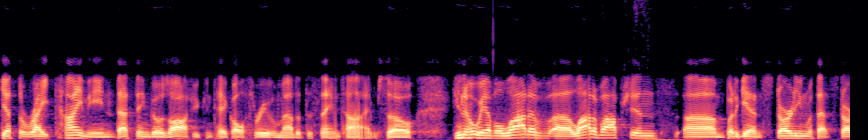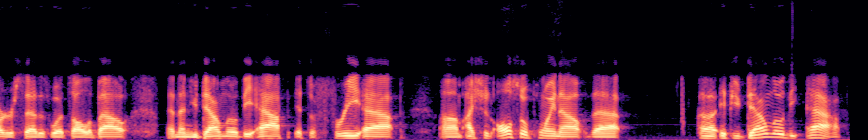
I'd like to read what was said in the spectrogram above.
get the right timing, that thing goes off, you can take all three of them out at the same time. So, you know, we have a lot of, a uh, lot of options, um, but again, starting with that starter set is what it's all about. And then you download the app. It's a free app. Um, I should also point out that uh, if you download the app,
